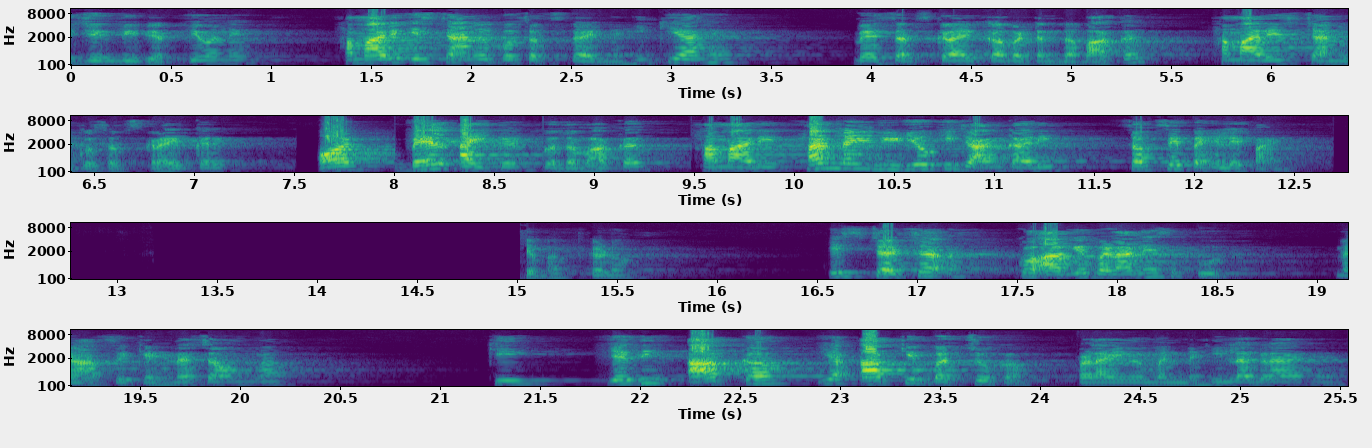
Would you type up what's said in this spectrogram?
जिन भी व्यक्तियों ने हमारे इस चैनल को सब्सक्राइब नहीं किया है, वह सब्सक्राइब का बटन दबाकर हमारे इस चैनल को सब्सक्राइब करें और बेल आइकन को दबाकर हमारे हर नई वीडियो की जानकारी सबसे पहले पाएँ। भक्तगणों इस चर्चा को आगे बढ़ाने से पूर्व मैं आपसे कहना चाहूँगा कि यदि आपका या आपके बच्चों का पढ़ाई में मन नहीं लग रहा है,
